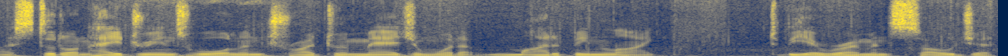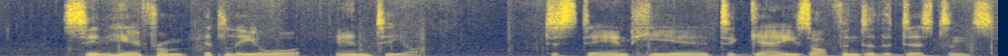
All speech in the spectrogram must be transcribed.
I stood on Hadrian's Wall and tried to imagine what it might have been like to be a Roman soldier sent here from Italy or Antioch, to stand here to gaze off into the distance,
